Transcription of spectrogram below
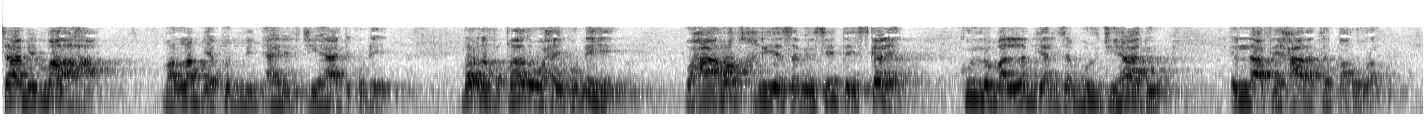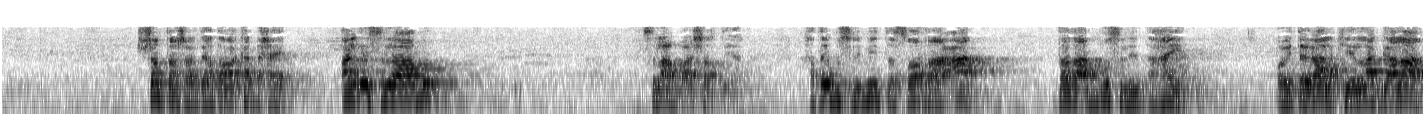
saami ma laha man lam yakun min ahli ljihaadi ku dhihi. Marna fuqahadu waxay ku dhihi waxaa radkiga iyo sabirsiinta iska leh kullu man lam yalzamhu ljihaadu ilaa fii xaalati daruura shantan shardi haddaba ka dhexeeg. Alislaamu islaam baa shardi ah hadday muslimiinta soo raacaan dadaan muslim ahayn oy dagaalkii la galaan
